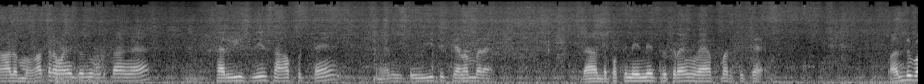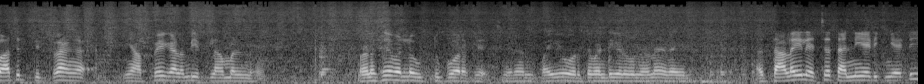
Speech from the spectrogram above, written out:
நாலு மாத்திரை வாங்கிட்டு வந்து கொடுத்தாங்க. சர்வீஸ்லேயே சாப்பிட்டேன். நான் இப்போ வீட்டுக்கு கிளம்புறேன். நான் அந்த பக்கம் நின்றுட்டுருக்குறாங்க வேப்பமரத்துக்கு வந்து பார்த்துட்டு திட்டுறாங்க. நீ அப்பயே கிளம்பி இருக்கலாமல்னு. மனசே வரல விட்டு போகிறக்கு சரி அந்த பையன் ஒருத்த வண்டி கிடவுனா அது தலையில் எச்சா தண்ணி அடிக்கங்காட்டி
